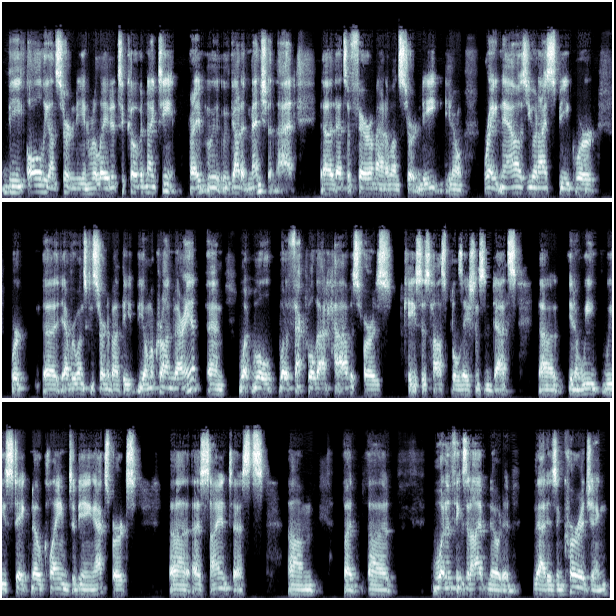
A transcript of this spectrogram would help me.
the all the uncertainty in related to covid-19 right? We, have got to mention that. Uh, that's a fair amount of uncertainty. You know right now as you and i speak we're we're uh, everyone's concerned about the, the Omicron variant and what will what effect will that have as far as cases, hospitalizations, and deaths. Uh, you know, we we stake no claim to being experts uh, as scientists, um, but uh, one of the things that I've noted that is encouraging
